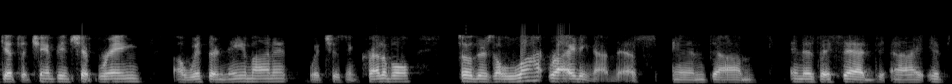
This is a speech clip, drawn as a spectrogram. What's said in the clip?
gets a championship ring with their name on it, which is incredible. So there's a lot riding on this, and um, and as I said, uh, it's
